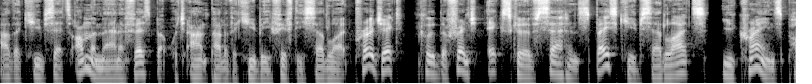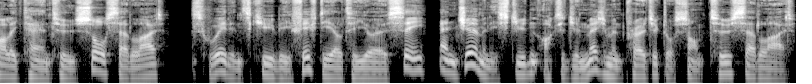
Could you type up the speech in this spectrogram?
Other CubeSats on the manifest, but which aren't part of the QB50 satellite project, include the French X-CubeSat and SpaceCube satellites, Ukraine's Polytan 2 Source satellite, Sweden's QB50 LTUOC, and Germany's Student Oxygen Measurement Project or SOMP2 satellite.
